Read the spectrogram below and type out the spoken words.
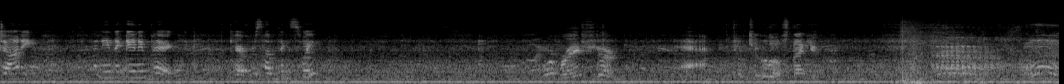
Johnny. I need a guinea pig. Care for something sweet? More brave, sure. Yeah. Two of those, thank you. Mm.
